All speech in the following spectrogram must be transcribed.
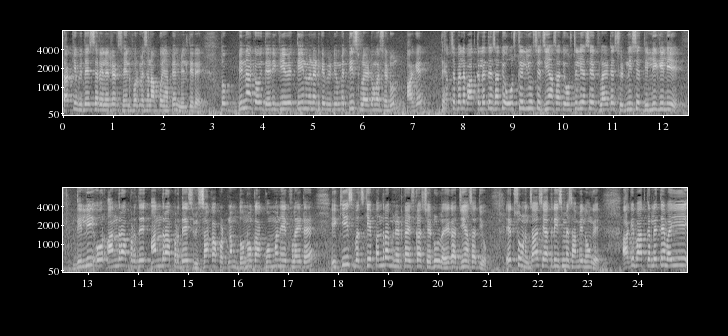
ताकि विदेश से रिलेटेड सही इन्फॉर्मेशन आपको यहाँ पे मिलती रहे। तो बिना कोई देरी किए हुए तीन मिनट के वीडियो में तीस फ्लाइटों का शेड्यूल आगे सबसे पहले बात कर लेते हैं साथियों, ऑस्ट्रेलिया से, जी हाँ साथियों, ऑस्ट्रेलिया से एक फ़्लाइट है सिडनी से दिल्ली के लिए। दिल्ली और आंध्र प्रदेश आंध्र प्रदेश, विशाखापट्टनम दोनों का कॉमन एक फ़्लाइट है। इक्कीस बज के पंद्रह मिनट का इसका शेड्यूल रहेगा। जी हाँ साथियों, एक सौ उनचास यात्री इसमें शामिल होंगे। आगे बात कर लेते हैं भाई,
